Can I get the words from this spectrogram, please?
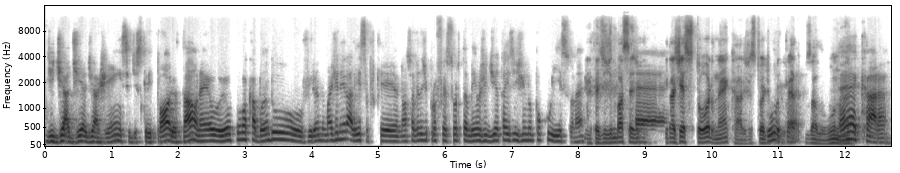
de dia a dia de agência, de escritório e tal, né? Eu estou acabando virando mais generalista, porque nossa vida de professor também hoje em dia está exigindo um pouco isso, né? Está exigindo bastante. É... gestor, né, cara? Gestor de Puta, projeto dos alunos. É, né? cara.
